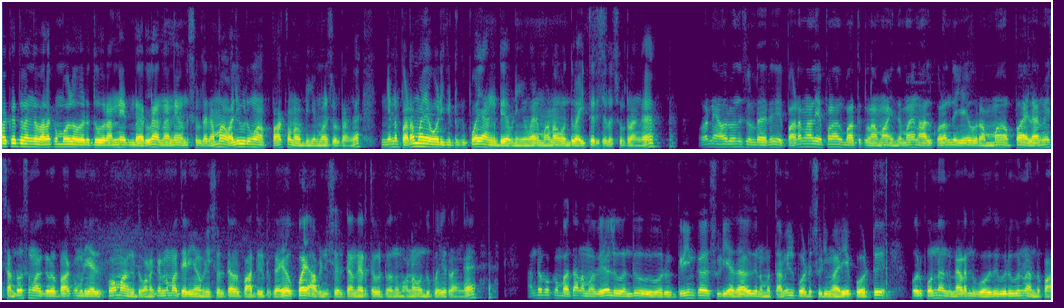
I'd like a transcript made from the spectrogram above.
பக்கத்தில் அங்கே வழக்கம் போல் ஒருத்தர் ஒரு அண்ணன் இருந்தார்ல அந்த அண்ணன் வந்து சொல்கிறாங்க அம்மா வழி விடுமா? பார்க்கணும் அப்படிங்கிற மாதிரி சொல்கிறாங்க இங்கே என்ன படமாயா ஓடிக்கிட்டு இருக்கு போய் அங்கிட்டு அப்படிங்கிற மாதிரி மனம் வந்து வயிற்றுச்சலை சொல்கிறாங்க உடனே அவர் வந்து சொல்கிறாரு படம்னாலும் எப்போனாலும் பார்த்துக்கலாமா? இந்த மாதிரி நாலு குழந்தைய ஒரு அம்மா அப்பா எல்லாருமே சந்தோஷமாக இருக்கிறத பார்க்க முடியாது. போமா அங்கிட்டு உனக்கு என்னமா தெரியும்? அப்படின்னு சொல்லிட்டு அவர் பார்த்துக்கிட்டு இருக்காரு. போய் அப்படின்னு சொல்லிட்டு அந்த இடத்த விட்டு வந்து மனம் வந்து போயிடுறாங்க. அந்த பக்கம் பார்த்தா நம்ம வேலு வந்து ஒரு க்ரீன் கலர் சுடி அதாவது நம்ம தமிழ் போட்ட சுடி மாதிரியே போட்டு ஒரு பொண்ணு அங்கே நடந்து போகுது விறுவிறுன்னு அந்த பா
